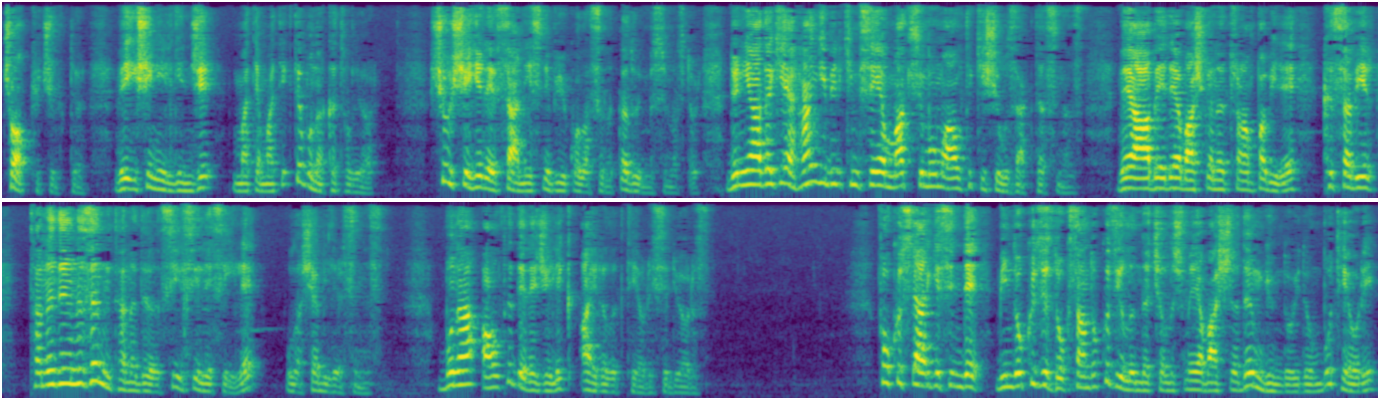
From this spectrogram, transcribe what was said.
çok küçülttü. Ve işin ilginci matematik de buna katılıyor. Şu şehir efsanesini büyük olasılıkla duymuşsunuzdur. Dünyadaki herhangi bir kimseye maksimum 6 kişi uzaktasınız. Ve ABD Başkanı Trump'a bile kısa bir tanıdığınızın tanıdığı silsilesiyle ulaşabilirsiniz. Buna 6 derecelik ayrılık teorisi diyoruz. Focus dergisinde 1999 yılında çalışmaya başladığım gün duyduğum bu teori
